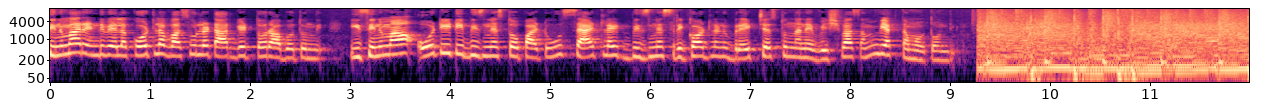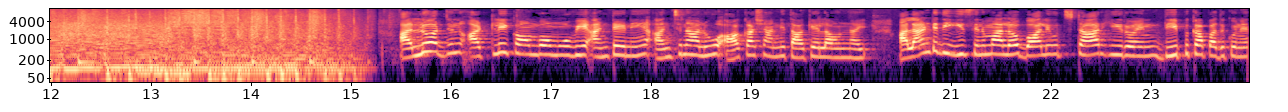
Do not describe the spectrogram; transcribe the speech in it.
సినిమా రెండు వేల కోట్ల వసూళ్ళ టార్గెట్తో రాబోతుంది. ఈ సినిమా ఓటీటీ బిజినెస్తో పాటు శాటిలైట్ బిజినెస్ రికార్డులను బ్రేక్ చేస్తుందనే విశ్వాసం వ్యక్తమవుతోంది. అల్లు అర్జున్ అట్లీ కాంబో మూవీ అంటేనే అంచనాలు ఆకాశాన్ని తాకేలా ఉన్నాయి. అలాంటిది ఈ సినిమాలో Bollywood star heroine Deepika Padukone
